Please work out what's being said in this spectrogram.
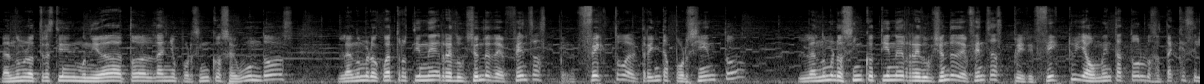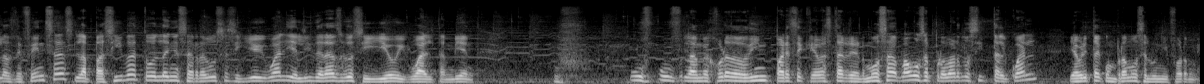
la número 3 tiene inmunidad a todo el daño por 5 segundos, la número 4 tiene reducción de defensas perfecto al 30%, la número 5 tiene reducción de defensas perfecto y aumenta todos los ataques y las defensas, la pasiva todo el daño se reduce siguió igual y el liderazgo siguió igual también. Uf. La mejora de Odín parece que va a estar hermosa. Vamos a probarlo así tal cual y ahorita compramos el uniforme.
